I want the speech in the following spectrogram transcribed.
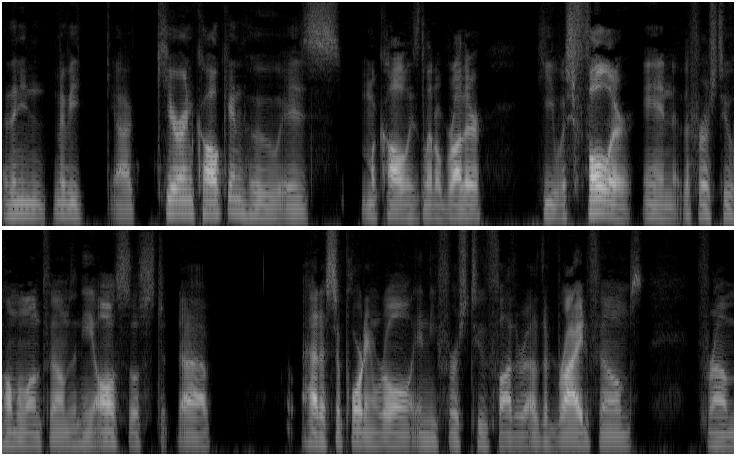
And then maybe uh, Kieran Culkin, who is Macaulay's little brother. He was Fuller in the first two Home Alone films, and he also st- uh, had a supporting role in the first two Father of the Bride films from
